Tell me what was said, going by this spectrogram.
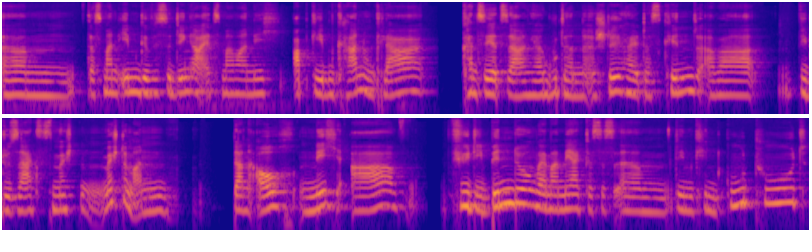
ähm, dass man eben gewisse Dinge als Mama nicht abgeben kann. Und klar kannst du jetzt sagen, ja gut, dann äh, still halt das Kind, aber wie du sagst, möchte, möchte man dann auch nicht A, für die Bindung, weil man merkt, dass es ähm, dem Kind gut tut.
